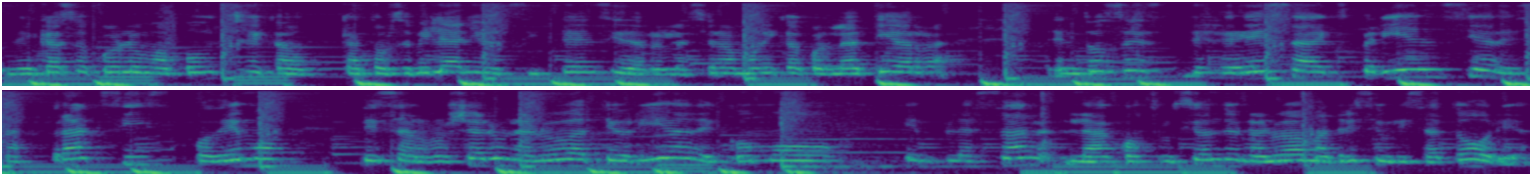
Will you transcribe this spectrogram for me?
en el caso del pueblo mapuche, 14.000 años de existencia y de relación armónica con la tierra. Entonces, desde esa experiencia, de esa praxis, podemos desarrollar una nueva teoría de cómo emplazar la construcción de una nueva matriz civilizatoria,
